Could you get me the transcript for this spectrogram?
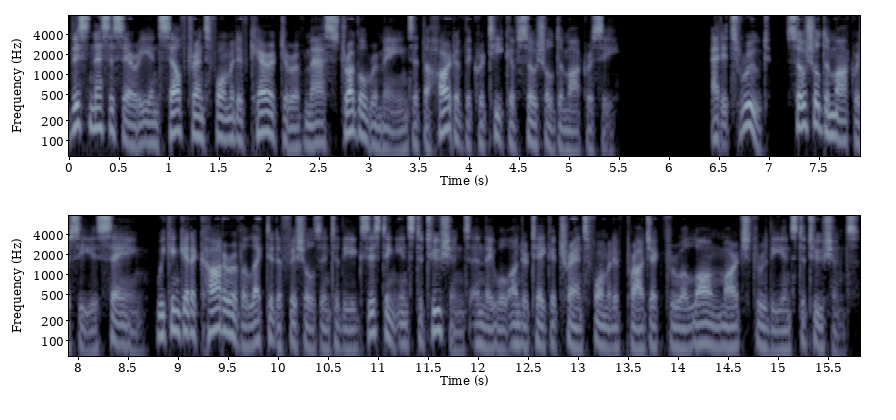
This necessary and self-transformative character of mass struggle remains at the heart of the critique of social democracy. At its root, social democracy is saying, we can get a cadre of elected officials into the existing institutions and they will undertake a transformative project through a long march through the institutions.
